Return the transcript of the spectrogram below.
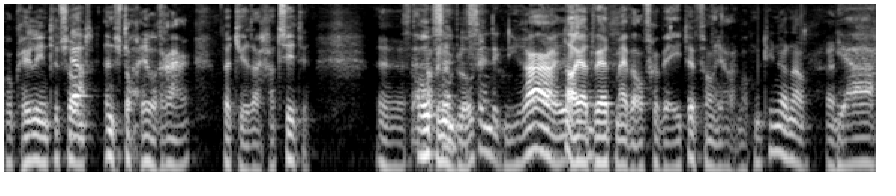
ook, heel interessant. Ja. En het is toch heel raar dat je daar gaat zitten. Uh, open en bloot. Dat vind ik niet raar. Nou ja, het werd mij wel verweten van ja, wat moet hij nou nou? En ja,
